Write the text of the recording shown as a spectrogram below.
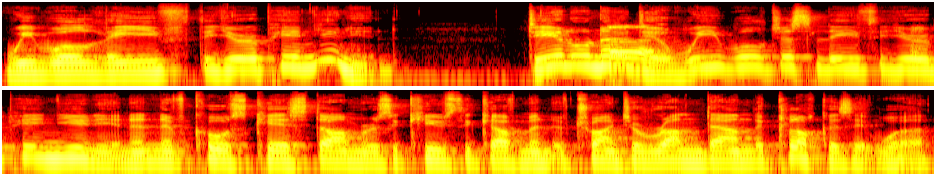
we will leave the European Union? Deal or no uh, deal, we will just leave the European Union. And of course, Keir Starmer has accused the government of trying to run down the clock, as it were.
